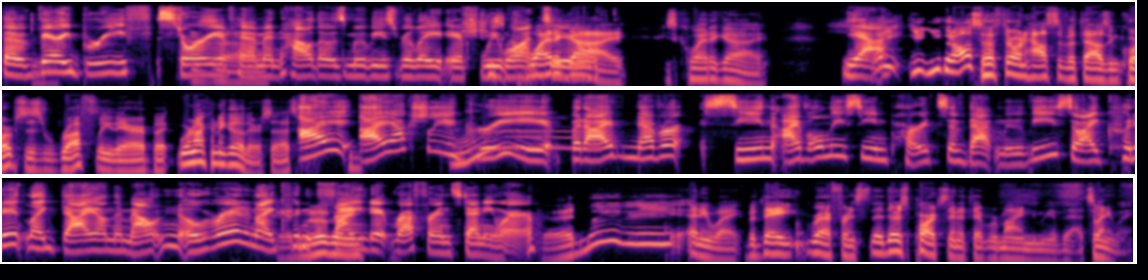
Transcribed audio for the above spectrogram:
the very brief story He's, of him, uh, and how those movies relate. If we want to. Want quite to, a guy. He's quite a guy. Yeah. Well, you, you could also throw in House of a Thousand Corpses roughly there, but we're not going to go there. So that's I I actually agree, Ah. but I've never seen. I've only seen parts of that movie, so I couldn't like die on the mountain over it, and I Good couldn't movie. find it referenced anywhere. good movie. Anyway, but they reference there's parts in it that reminded me of that. So anyway,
